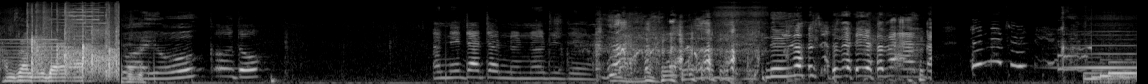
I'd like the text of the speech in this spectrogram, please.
감사합니다. 좋아요, 구독. 안내다도 눌러주세요. 눌러주세요. 눌러주세요.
